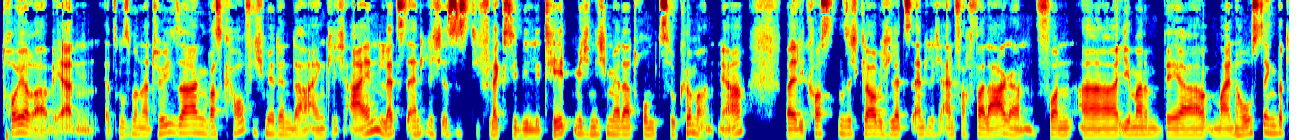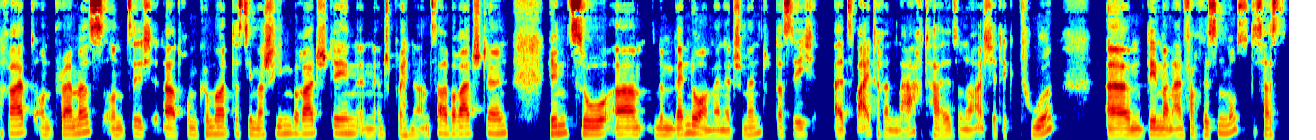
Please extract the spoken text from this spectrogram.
teurer werden. Jetzt muss man natürlich sagen, was kaufe ich mir denn da eigentlich ein? Letztendlich ist es die Flexibilität, mich nicht mehr darum zu kümmern, ja, weil die Kosten sich, glaube ich, letztendlich einfach verlagern von äh, jemandem, der mein Hosting betreibt on-premise und sich darum kümmert, dass die Maschinen bereitstehen, in entsprechender Anzahl bereitstellen, hin zu ähm, einem Vendor-Management. Das sehe ich als weiteren Nachteil so einer Architektur, ähm, den man einfach wissen muss. Das heißt,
